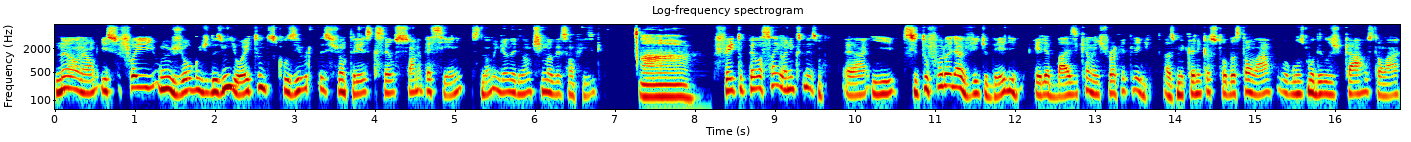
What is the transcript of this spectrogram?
Não, não. Isso foi um jogo de 2008, exclusivo do PlayStation 3, que saiu só na PSN. Se não me engano, ele não tinha uma versão física. Ah. Feito pela Psyonix mesmo. É, e se tu for olhar vídeo dele, ele é basicamente Rocket League. As mecânicas todas estão lá, alguns modelos de carros estão lá.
